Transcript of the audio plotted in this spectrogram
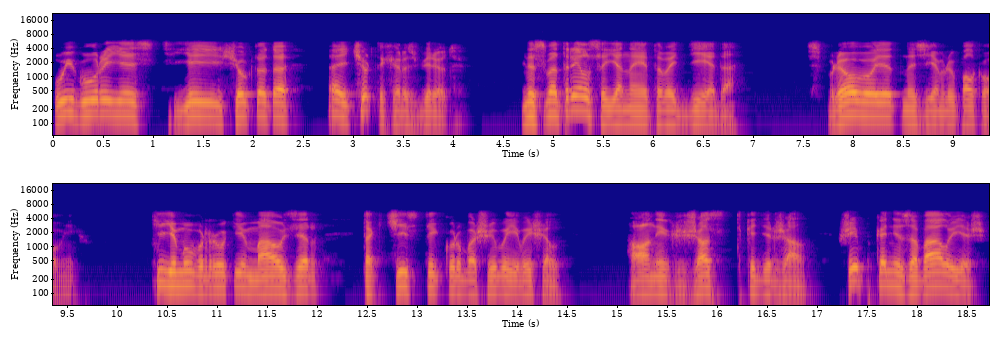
Уйгуры есть, ей еще кто-то... Ай, черт их разберет. Насмотрелся я на этого деда. Сплевывает на землю полковник. Ему в руки маузер так чистый курбашивый и вышел. Он их жестко держал, шибко не забалуешь.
